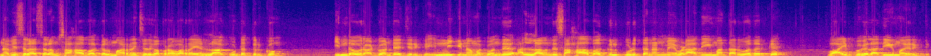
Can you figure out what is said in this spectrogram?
நபிசுல்லாசலம் சஹாபாக்கள் மரணிச்சதுக்கப்புறம் வர்ற எல்லா கூட்டத்திற்கும் இந்த ஒரு அட்வான்டேஜ் இருக்குது இன்றைக்கி நமக்கு வந்து அல்லாஹ் வந்து சஹாபாக்கள் கொடுத்த நன்மையை விட அதிகமாக தருவதற்கு வாய்ப்புகள் அதிகமாக இருக்குது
